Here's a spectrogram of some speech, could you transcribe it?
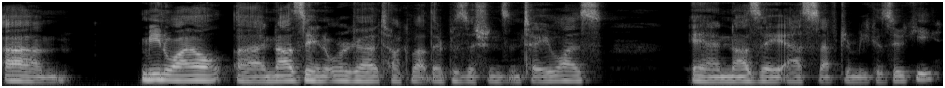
Um, meanwhile, uh, Naze and Orga talk about their positions in Teiwaz, and Naze asks after Mikazuki.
